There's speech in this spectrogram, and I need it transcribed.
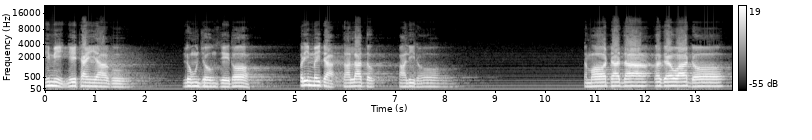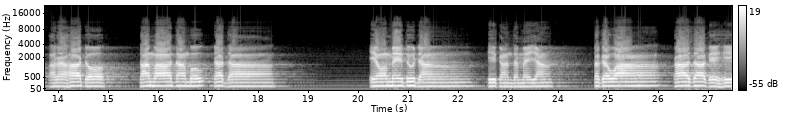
မိမိနေထိုင်ရာကိုလုံခြုံစေသောပရိမိတ်တသာလတုတ်ပါဠိတော်နမောတတဗုဒ္ဓဝါတောအရဟတောသမ္မာသမ္ဗုဒ္ဓတ္တဧဝမေတုတံဧကံသမယံဘဂဝါကာဇဂေဟိ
